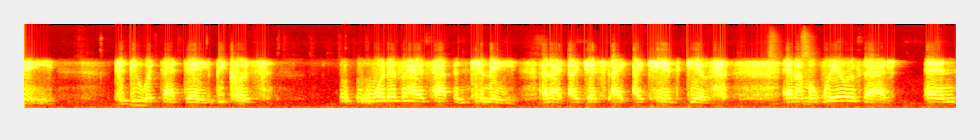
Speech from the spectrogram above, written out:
me to do it that day because whatever has happened to me and I, I just I, I can't give. And I'm aware of that and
